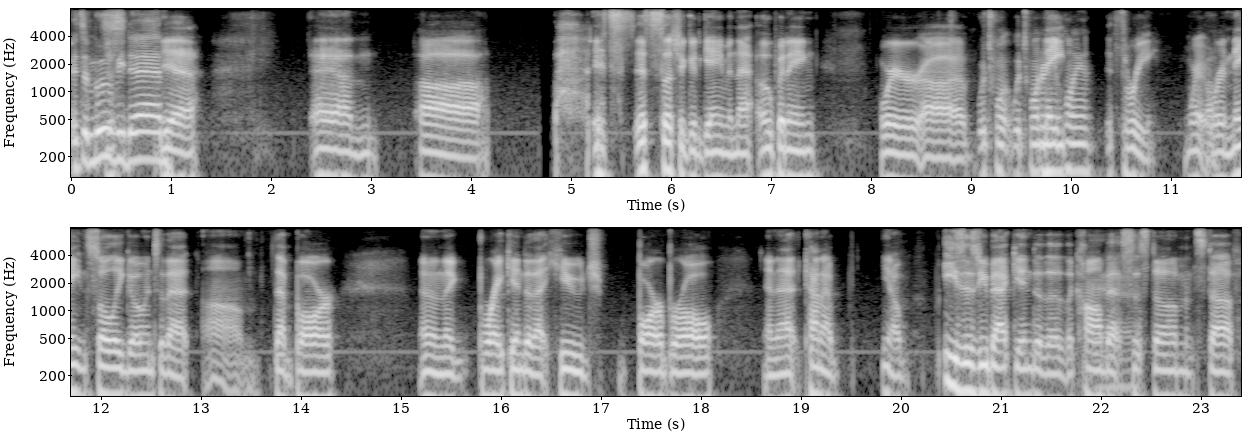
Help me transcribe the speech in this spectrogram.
it's a movie, just- Dad. Yeah. And uh it's it's such a good game in that opening where uh Which one? Which one are you Nate- playing? three where, Oh. where Nate and Sully go into that um that bar and then they break into that huge bar brawl and that kind of you know eases you back into the the combat Yeah. system and stuff.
